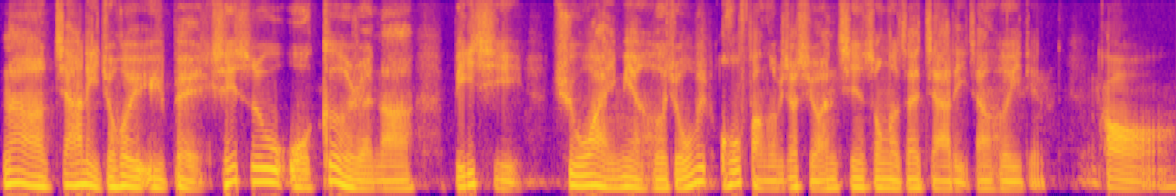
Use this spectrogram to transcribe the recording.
那家里就会预备。其实我个人啊，比起去外面喝酒，我我反而比较喜欢轻松的在家里这样喝一点。哦。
